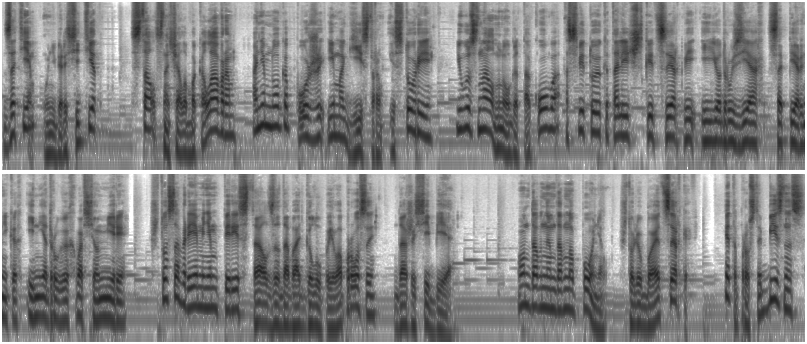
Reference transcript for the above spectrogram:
затем университет, стал сначала бакалавром, а немного позже и магистром истории и узнал много такого о Святой Католической Церкви и ее друзьях, соперниках и недругах во всем мире, что со временем перестал задавать глупые вопросы даже себе. Он давным-давно понял, что любая церковь – это просто бизнес,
